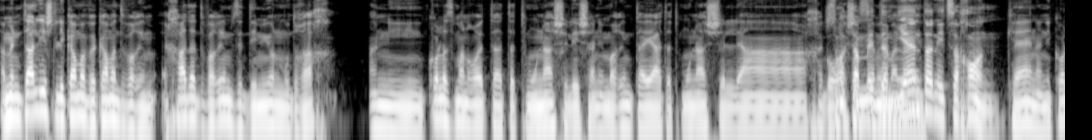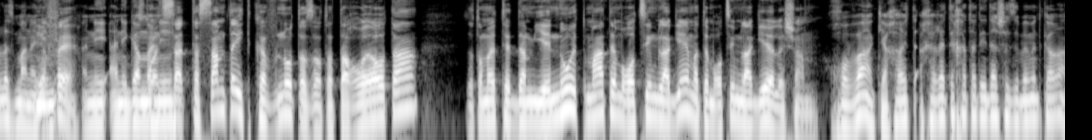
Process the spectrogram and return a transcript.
המנטלי יש לי כמה וכמה דברים. אחד הדברים זה דמיון מודרך. אני כל הזמן רואה את, את התמונה שלי, שאני מרים את היד, התמונה של זאת החגורה אומרת, אתה ששמים עליי. מדמיין את הניצחון. כן, אני כל הזמן... יפה. אני, אני, אני זאת גם... אני... אומרת, אתה שם את ההתכוונות הזאת, אתה רואה אותה, זאת אומרת, תדמיינו את מה אתם רוצים להגיע, אם אתם רוצים להגיע לשם. חובה, כי אחרת, אחרת איך אתה תדע שזה באמת קרה?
